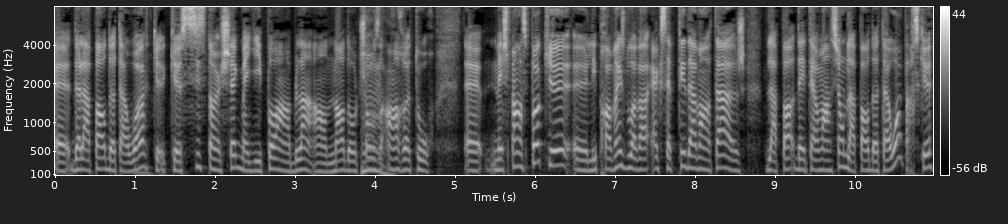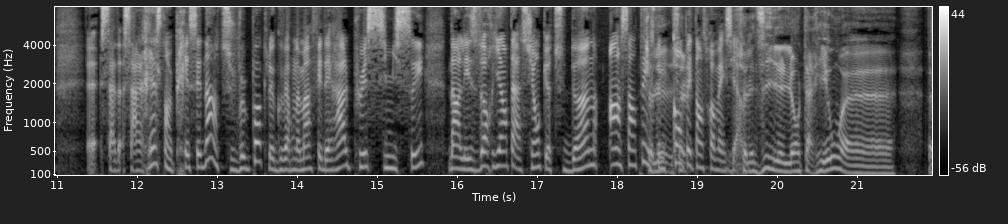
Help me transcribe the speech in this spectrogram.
euh, de la part d'Ottawa que, que si c'est un chèque, ben il est pas en blanc, on demande autre chose en retour. Euh, mais je pense pas que euh, les provinces doivent accepter davantage de la part d'intervention de la part d'Ottawa parce que euh, ça, ça reste un précédent. Tu veux pas que le gouvernement fédéral puisse s'immiscer dans les orientations que tu donnes en santé. C'est une compétence provinciale. Cela dit, l'Ontario euh, euh,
